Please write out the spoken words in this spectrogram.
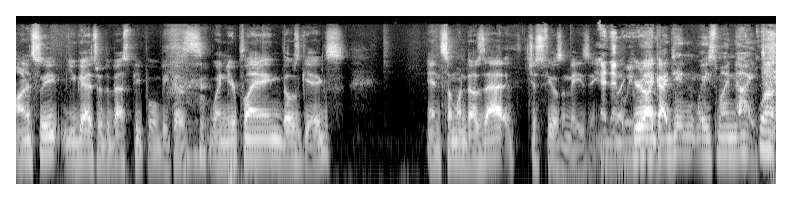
Honestly, you guys are the best people because when you're playing those gigs and someone does that, it just feels amazing. And It's then like, we you're went- like, I didn't waste my night. Well,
